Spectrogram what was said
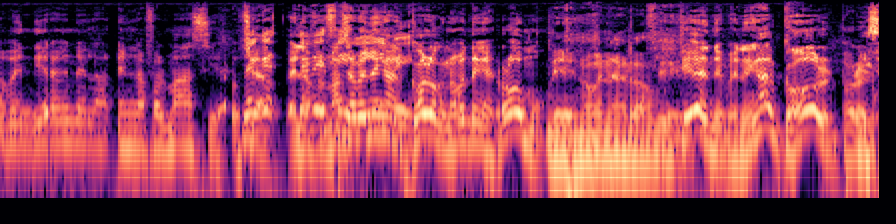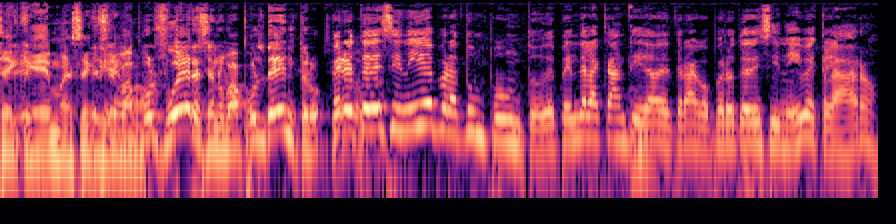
lo vendieran en la, en la farmacia. O sea, que en la farmacia venden alcohol, lo que no venden es romo. Eh, no viene ron. ¿Entiendes? Venden alcohol. Pero Ese el- quema, ese quema. va por fuera, ese no va por dentro. Pero te desinhibe, pero hasta un punto. Depende de la cantidad de trago. Pero te desinhibe, claro.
